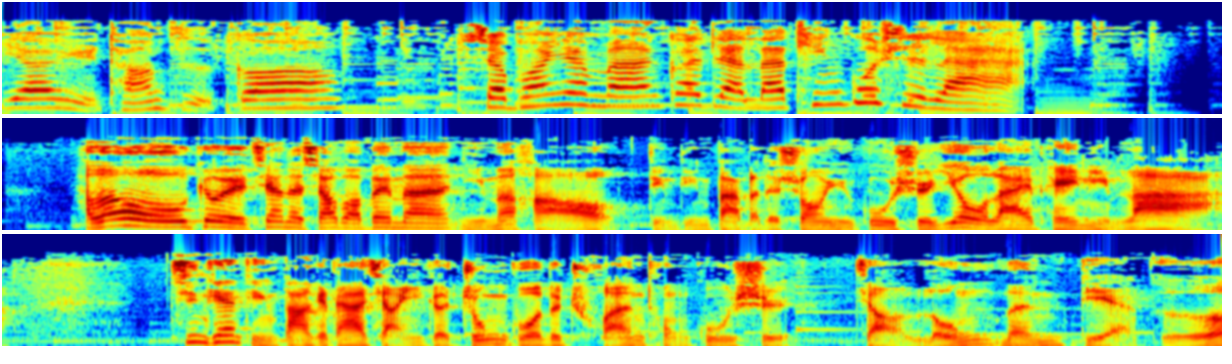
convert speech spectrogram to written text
英语童子功。小朋友们，快点来听故事啦！Hello，各位亲爱的小宝贝们，你们好！顶顶爸爸的双语故事又来陪你们啦。今天顶爸给大家讲一个中国的传统故事，叫《龙门点额》。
